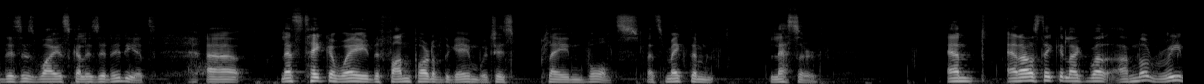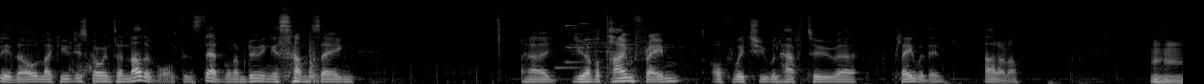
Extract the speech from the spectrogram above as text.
This is why iskall is an idiot. Uh, let's take away the fun part of the game which is playing vaults. Let's make them lesser. And and i was thinking like well i'm not really though. Like you just go into another vault instead. What i'm doing is i'm saying uh, you have a time frame of which you will have to uh, play within. I don't know. Mm-hmm.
